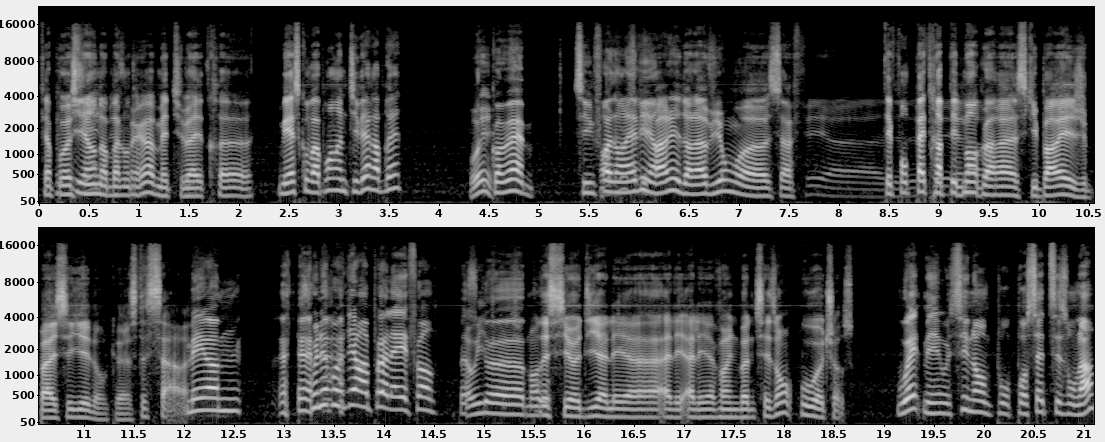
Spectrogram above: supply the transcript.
faire Moi petit, hein, dans pas longtemps. grave, mais tu vas être. euh, Mais est-ce qu'on va prendre un petit verre après? Oui. Quand même. C'est une fois dans la vie. Hein. Pareil, dans l'avion, euh, ça fait. euh, Tes pompettes rapidement, quoi. ouais, ce qui paraît, j'ai pas essayé donc. euh, C'est ça. ouais. Mais euh, je voulais revenir un peu à la F1. Parce Ah oui, que, Je me demandais si Audi allait, euh, allait, allait avoir une bonne saison ou autre chose. ouais, mais aussi non, pour, pour cette saison-là,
